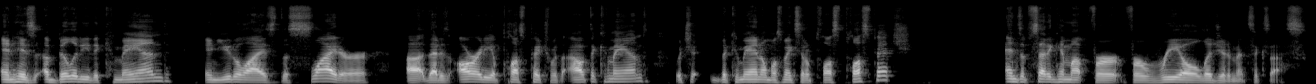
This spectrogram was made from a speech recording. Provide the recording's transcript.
and his ability to command and utilize the slider uh, that is already a plus pitch without the command, which the command almost makes it a plus plus pitch, ends up setting him up for for real legitimate success.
